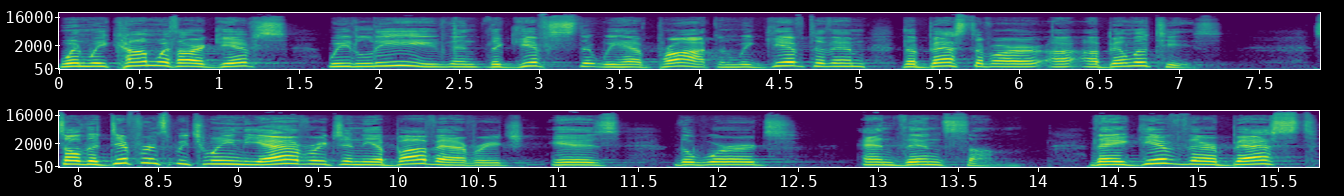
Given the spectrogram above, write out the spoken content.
When we come with our gifts, we leave in the gifts that we have brought and we give to them the best of our uh, abilities. So the difference between the average and the above average is the words and then some. They give their best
